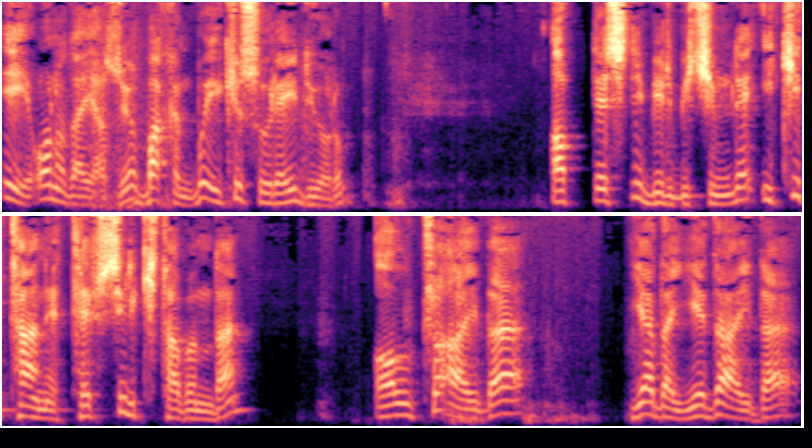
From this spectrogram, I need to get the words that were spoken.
İyi onu da yazıyor. Bakın bu iki sureyi diyorum. Abdestli bir biçimde iki tane tefsir kitabından altı ayda ya da yedi ayda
